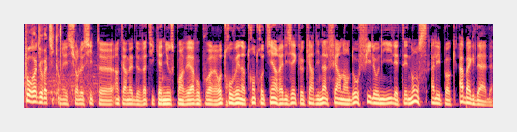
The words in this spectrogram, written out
pour Radio Vatican. Et sur le site euh, internet de vaticannews.va, vous pourrez retrouver notre entretien réalisé avec le cardinal Fernando Filoni. Il était nonce à l'époque à Bagdad.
